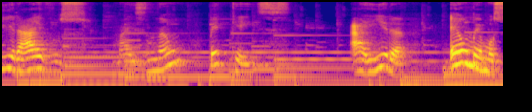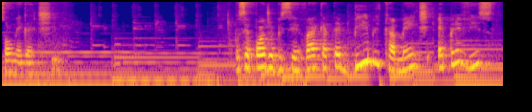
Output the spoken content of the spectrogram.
Irai-vos, mas não pequeis. A ira é uma emoção negativa. Você pode observar que até biblicamente é previsto.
